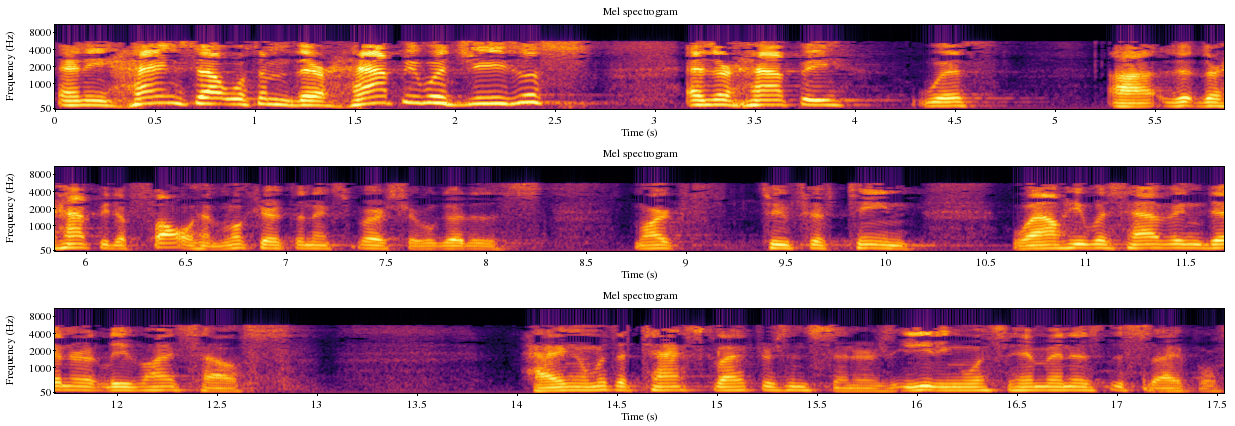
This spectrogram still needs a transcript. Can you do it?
and He hangs out with them. They're happy with Jesus and they're happy with, uh, they're happy to follow Him. Look here at the next verse here. We'll go to this. Mark 2.15. While He was having dinner at Levi's house, hanging with the tax collectors and sinners, eating with Him and His disciples,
